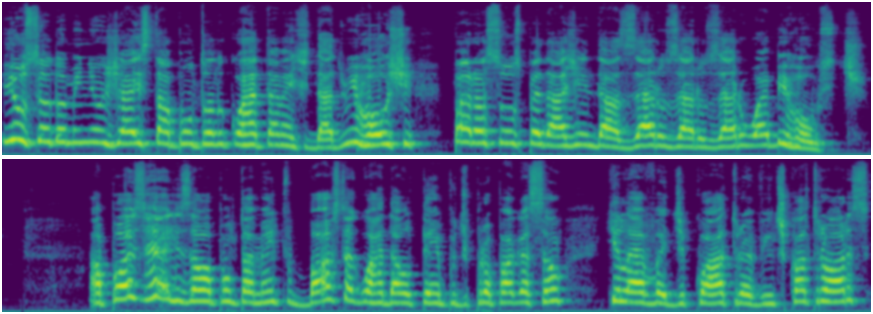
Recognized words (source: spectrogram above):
e o seu domínio já está apontando corretamente da DreamHost para a sua hospedagem da 000 WebHost. Após realizar o apontamento, basta aguardar o tempo de propagação, que leva de 4 a 24 horas,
